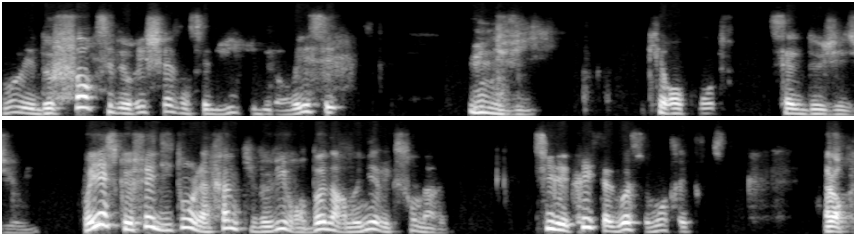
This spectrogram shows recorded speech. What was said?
mots, et de force et de richesse dans cette vie Vous voyez, c'est une vie qui rencontre celle de Jésus. Vous voyez ce que fait, dit-on, la femme qui veut vivre en bonne harmonie avec son mari. S'il est triste, elle doit se montrer triste. Alors,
